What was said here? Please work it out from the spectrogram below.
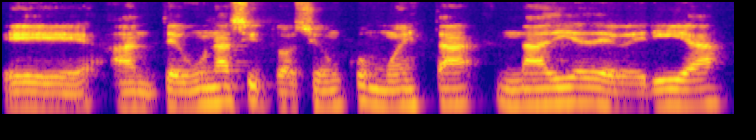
eh, ante una situación como esta, nadie debería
